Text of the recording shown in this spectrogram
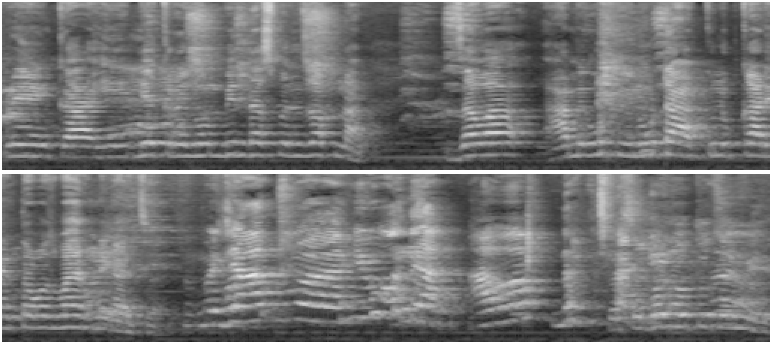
प्रियंका ही लेकरं घेऊन बिंदासपणे झोपणार. जेव्हा आम्ही उठून उठा कुलूप काढीन तेव्हाच बाहेर निघायचं. म्हणजे ही तसं बनवतोच आहे मी.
